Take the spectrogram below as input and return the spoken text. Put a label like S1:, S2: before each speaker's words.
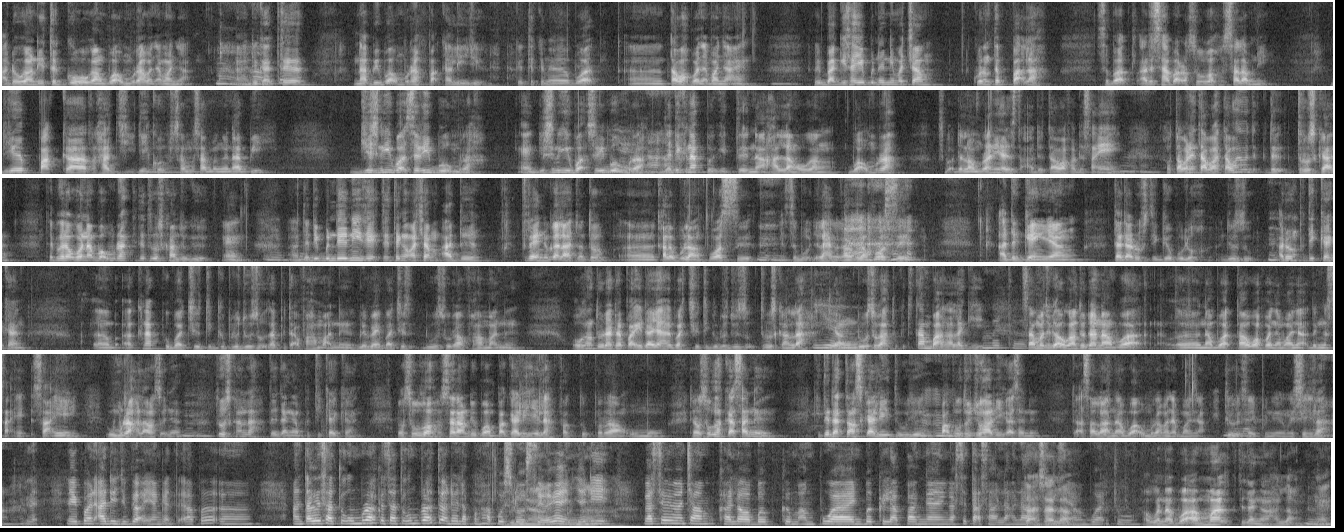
S1: Ada orang ditegur orang buat umrah banyak-banyak.
S2: Ha,
S1: Ha, dia
S2: ha,
S1: kata Nabi buat umrah empat kali je. Kita kena buat uh, tawaf banyak-banyak kan.
S2: Hmm.
S1: Tapi bagi saya benda ni macam kurang tepat lah. Sebab ada sahabat Rasulullah SAW ni, dia pakar haji. Dia ikut
S2: Hmm.
S1: sama-sama dengan Nabi. Dia sendiri buat seribu umrah. Kan? Dia sendiri buat seribu
S2: Ya,
S1: umrah.
S2: ha.
S1: Jadi kenapa kita nak halang orang buat umrah? Sebab dalam umrah ni ada, ada tawaf, ada sa'i.
S2: Hmm.
S1: Kalau tawaf ni tawaf, tawaf kita teruskan. Tapi kalau orang nak buat umrah, kita teruskan juga. Kan?
S2: Ya,
S1: Ha, jadi benda ni saya, saya tengok macam ada trend jugalah. Contoh uh, kalau bulan puasa,
S2: Mm-mm.
S1: saya sebut je lah kalau bulan puasa, ada geng yang tadarus 30 juzuk. Ada orang petikaikan, uh, kenapa baca 30 juzuk tapi tak faham makna? Lebih baik baca dua surah faham makna. Orang tu dah dapat hidayah baca 30 juzuk, teruskanlah.
S2: Ya.
S1: Yang dua surah tu kita tambahlah lagi.
S2: Betul.
S1: Sama juga orang tu dah nak buat uh, nak buat tawaf banyak-banyak dengan sa'i, sa'i umrah lah maksudnya.
S2: Mm-mm.
S1: Teruskanlah, kita jangan petikaikan. Rasulullah SAW dia buat empat kali ialah faktor perang umur. Dan Rasulullah kat sana. Kita datang sekali tu je,
S2: Mm-mm.
S1: 47 hari kat sana. Tak salah nak buat umrah banyak-banyak. Itu
S2: Yalah.
S1: saya punya mesej lah.
S2: Ha, Lagipun ada juga yang kata apa uh, antara satu umrah ke satu umrah tu adalah penghapus
S1: Benar,
S2: dosa kan.
S1: benar.
S2: Jadi rasa macam kalau berkemampuan, berkelapangan rasa tak salah lah
S1: Tak salah.
S2: buat tu.
S1: Orang nak buat amal, kita jangan halang.
S2: Hmm.
S1: Kan?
